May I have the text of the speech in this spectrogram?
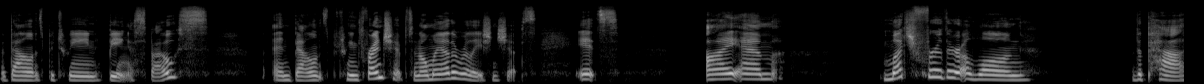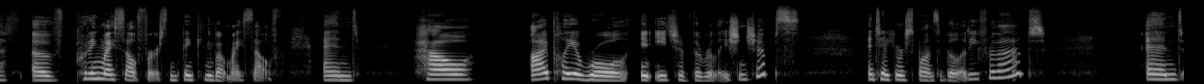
a balance between being a spouse, and balance between friendships and all my other relationships. It's, I am much further along the path of putting myself first and thinking about myself and how I play a role in each of the relationships and taking responsibility for that. And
